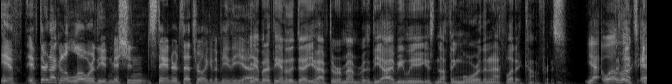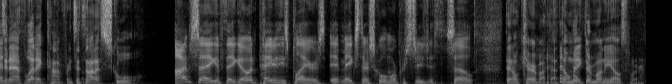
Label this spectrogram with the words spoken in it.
If if they're not going to lower the admission standards, that's really going to be the uh, yeah, but at the end of the day, you have to remember the Ivy League is nothing more than an athletic conference. Yeah, well, look, it's it's an athletic conference. It's not a school. I'm saying if they go and pay these players, it makes their school more prestigious. So They don't care about that. They'll make their money elsewhere.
